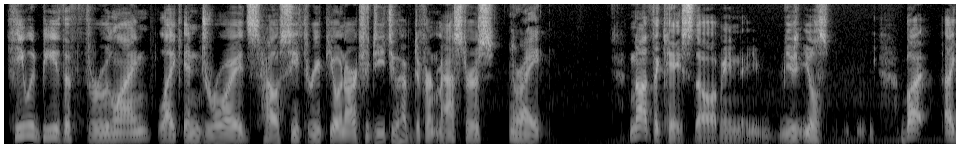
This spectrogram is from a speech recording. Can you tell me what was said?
he would be the through line, like in Droids, how C-3PO and R2D2 have different masters. Right. Not the case, though. I mean, you, you'll, but I,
